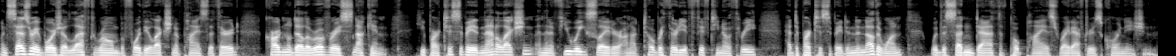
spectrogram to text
When Cesare Borgia left Rome before the election of Pius III, Cardinal della Rovere snuck in. He participated in that election, and then a few weeks later, on October 30th, 1503, had to participate in another one with the sudden death of Pope Pius right after his coronation.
